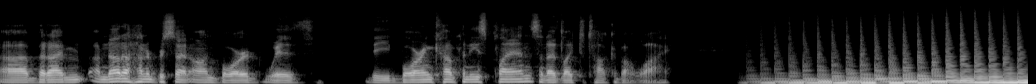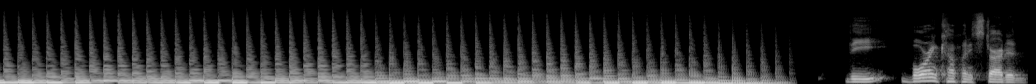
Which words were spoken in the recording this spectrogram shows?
uh, but I'm I'm not 100% on board with the Boring Company's plans, and I'd like to talk about why. The boring company started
